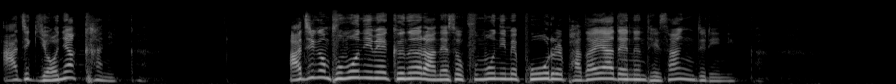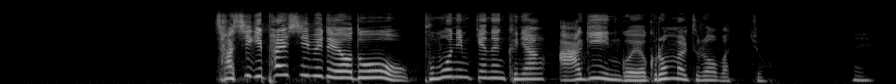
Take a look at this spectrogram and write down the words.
아직 연약하니까. 아직은 부모님의 그늘 안에서 부모님의 보호를 받아야 되는 대상들이니까. 자식이 80이 되어도 부모님께는 그냥 아기인 거예요. 그런 말 들어봤죠. 예.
